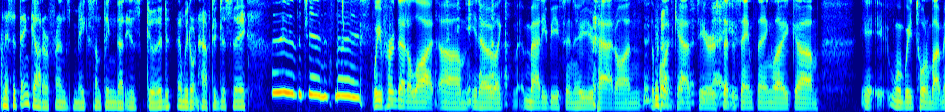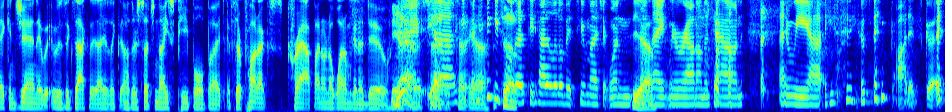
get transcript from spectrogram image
And I said, thank God our friends make something that is good and we don't have to just say, "Eh, the gin, it's nice. We've heard that a lot. Um, you know, like Maddie Beeson, who you've had on the podcast here, said the same thing. Like um, i- i- when we told him about making gin, it, it was exactly that. He's like, "Oh, they're such nice people, but if their product's crap, I don't know what I'm gonna do." You Yeah, so yeah. it's kinda- he- and I think he So- told us he'd had a little bit too much at one, Yeah. one night. We were out on the town, and we uh, he said he goes, "Thank God it's good."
